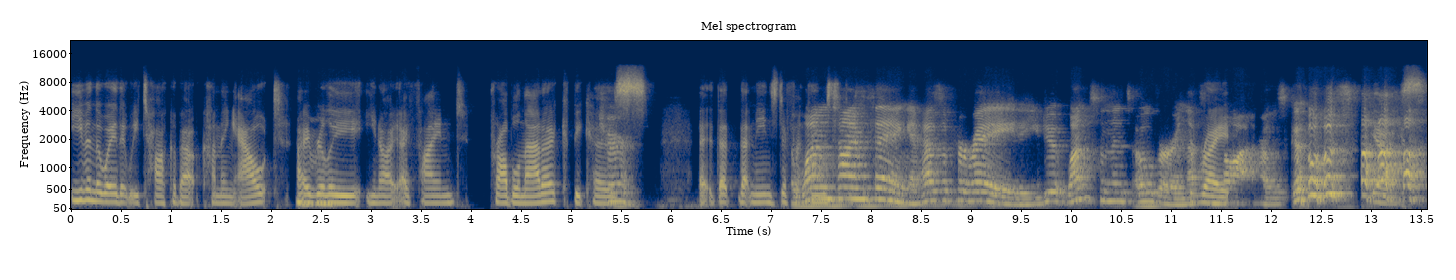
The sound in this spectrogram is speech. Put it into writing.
even the way that we talk about coming out, mm-hmm. I really, you know, I, I find problematic because uh, that that means different. one time thing. It has a parade. You do it once and then it's over, and that's right. not how this goes. yes,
